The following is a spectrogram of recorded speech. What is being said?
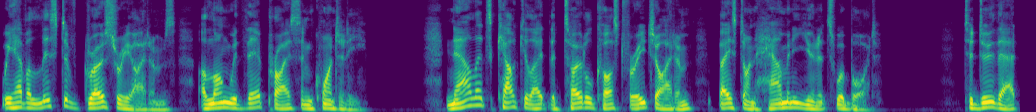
we have a list of grocery items along with their price and quantity. Now let's calculate the total cost for each item based on how many units were bought. To do that,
